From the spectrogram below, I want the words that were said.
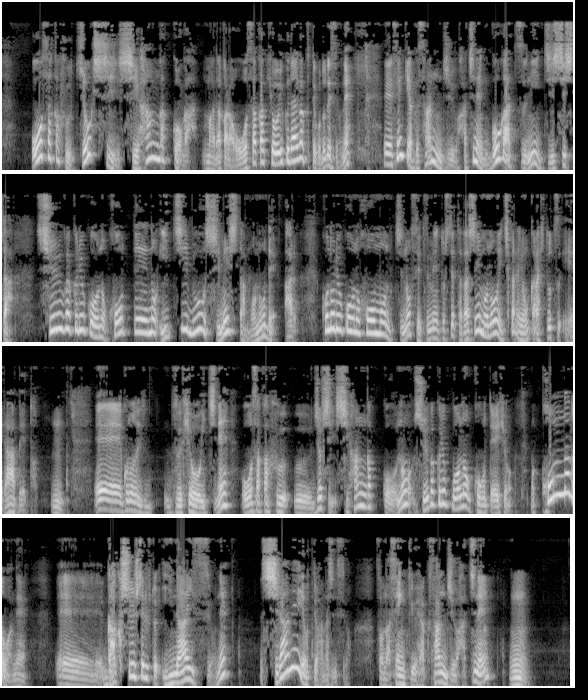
大阪府女子師範学校が、まあだから大阪教育大学ってことですよね。えー、1938年5月に実施した修学旅行の工程の一部を示したものである。この旅行の訪問地の説明として正しいものを1から4から1つ選べと。うん。えー、この図表1ね、大阪府女子師範学校の修学旅行の工程表。こんなのはね、えー、学習してる人いないっすよね。知らねえよっていう話ですよ。そんな1938年、うん、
